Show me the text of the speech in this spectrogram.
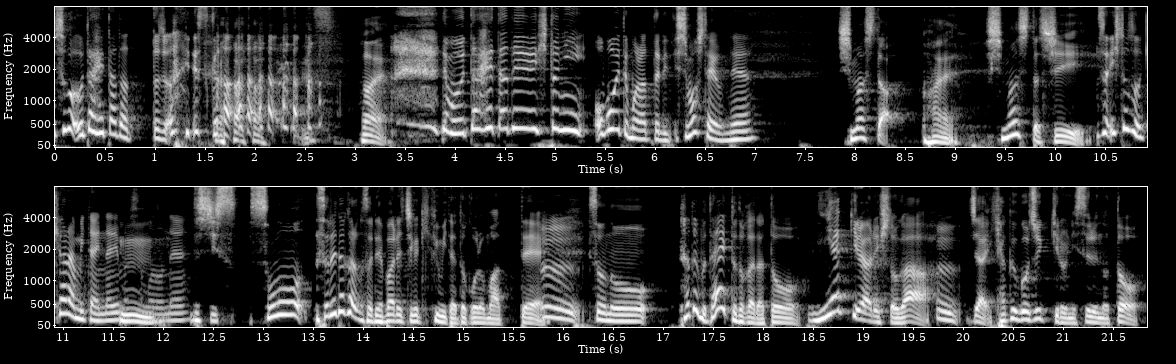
すごい歌下手だったじゃないですか。はい。でも歌下手で人に覚えてもらったりしましたよね。しました。はい。しましたし、それ一つのキャラみたいになりましたものね。でし、その、それだからこそレバレッジが効くみたいなところもあって、うん。その、例えばダイエットとかだと、200キロある人が、うんじゃあ150キロにするのと、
